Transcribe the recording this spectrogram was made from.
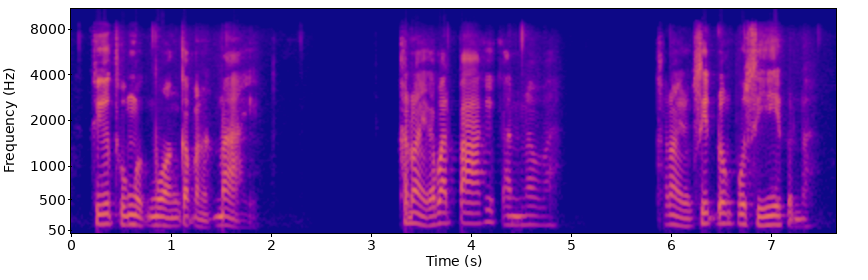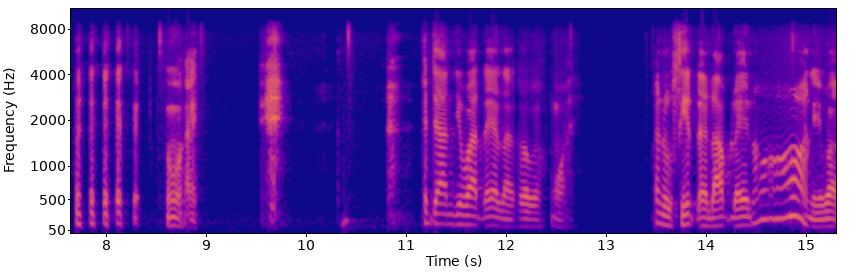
ำคือถุงหมวกม่วงกับอันนั้นมาอีกขน่อยกับวัดป่าคือกันแล้วว่ ข้าขน่อยลูกศิษย์หลวงปู่ศรีเพิ่นว่าโอ้ยอาจารย์อยู่วัดได้ล่ะเขาว่าโอ้ยมันลูกศิษย์ระดับใดเนาะนี่ว่า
